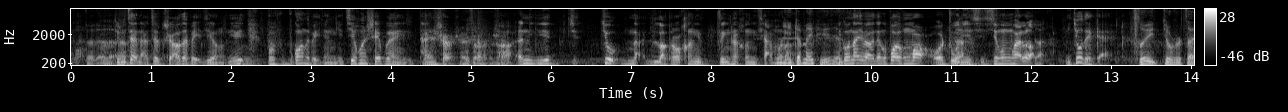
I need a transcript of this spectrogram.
过，对对对就是在哪，就只要在北京，因为不不光在北京，你结婚谁不愿意摊事儿？是是没错没错啊，人你你就就那老头儿横你自行车横你前面了，你真没脾气你给我拿一百块钱给我包一红包，我祝你新新婚快乐，你就得给。所以就是在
